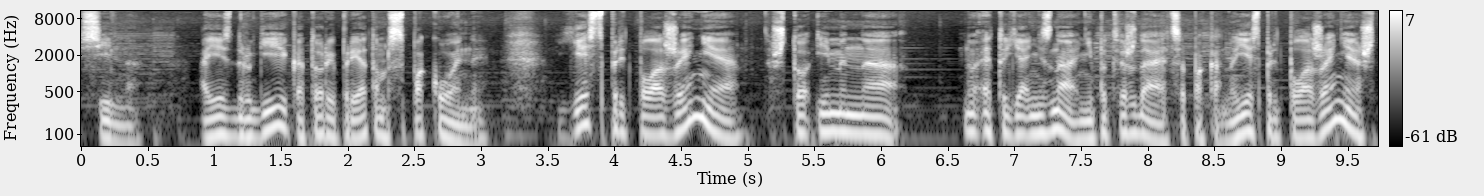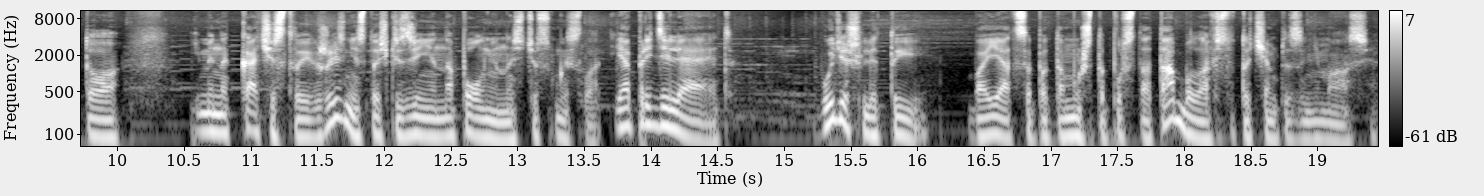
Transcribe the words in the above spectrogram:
сильно, а есть другие, которые при этом спокойны. Есть предположение, что именно, ну это я не знаю, не подтверждается пока, но есть предположение, что именно качество их жизни с точки зрения наполненностью смысла и определяет, будешь ли ты бояться, потому что пустота была все то, чем ты занимался,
